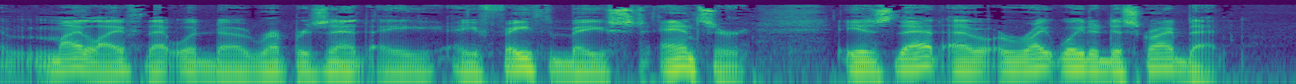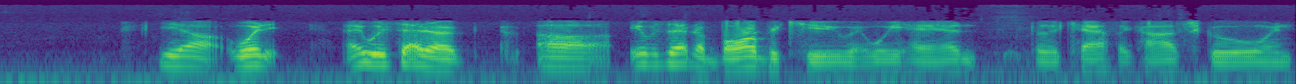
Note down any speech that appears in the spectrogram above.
my life that would uh, represent a, a faith based answer. Is that a right way to describe that? Yeah, what it was at a uh, it was at a barbecue that we had for the Catholic high school, and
